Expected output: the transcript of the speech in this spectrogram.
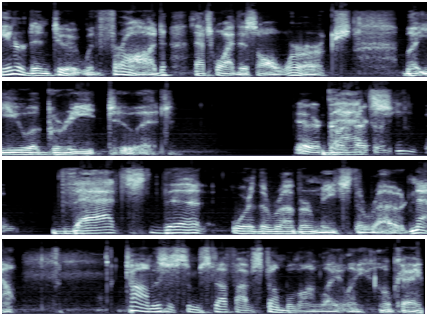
entered into it with fraud. That's why this all works. But you agreed to it. Yeah, they're that's, that's the where the rubber meets the road. Now, Tom, this is some stuff I've stumbled on lately. Okay.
